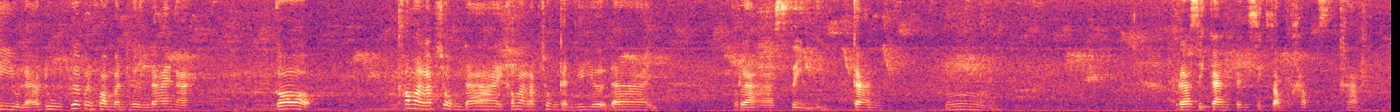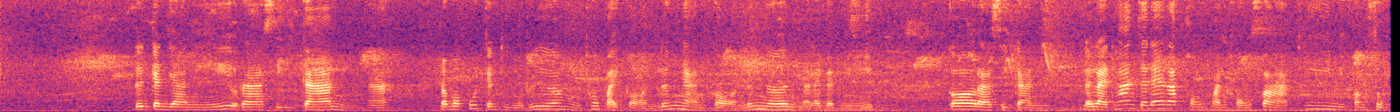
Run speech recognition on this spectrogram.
ดีอยู่แล้วดูเพื่อเป็นความบันเทิงได้นะ ก็เข้ามารับชมได้ เข้ามารับชมกันเยอะๆได้ ราศีกัน อืมราศีกันเป็น six of cups ค่ะ เดือนกันยานี้ราศีกันนะ เรามาพูดกันถึงเรื่องทั่วไปก่อนเรื่องงานก่อนเรื่องเงินอะไรแบบนี้ ก็ราศีกันหลาย ๆ ท่านจะได้รับของขวัญของฝากที่มีความสุข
